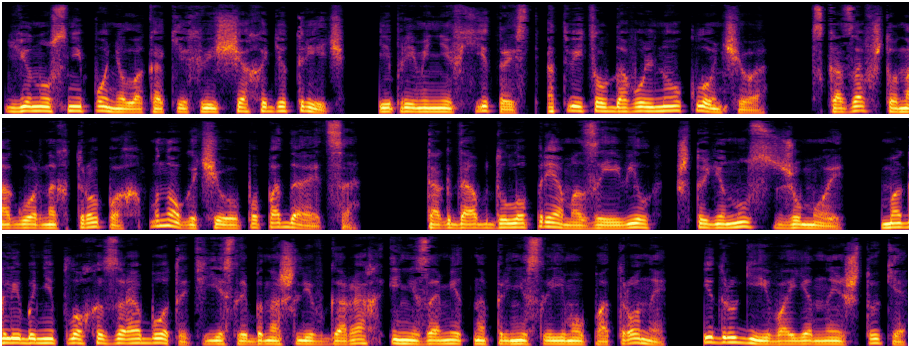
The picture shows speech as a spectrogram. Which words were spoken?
Юнус не понял, о каких вещах идет речь, и, применив хитрость, ответил довольно уклончиво, сказав, что на горных тропах много чего попадается. Тогда Абдулло прямо заявил, что Юнус с Джумой могли бы неплохо заработать, если бы нашли в горах и незаметно принесли ему патроны и другие военные штуки,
